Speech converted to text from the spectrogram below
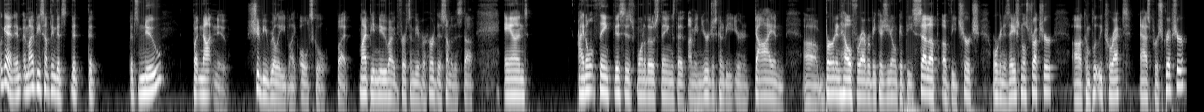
again, it, it might be something that's that that that's new, but not new. Should be really like old school, but might be new. Might be the first time you ever heard this. Some of this stuff, and I don't think this is one of those things that I mean you're just going to be you're going to die and uh, burn in hell forever because you don't get the setup of the church organizational structure uh, completely correct as per scripture.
